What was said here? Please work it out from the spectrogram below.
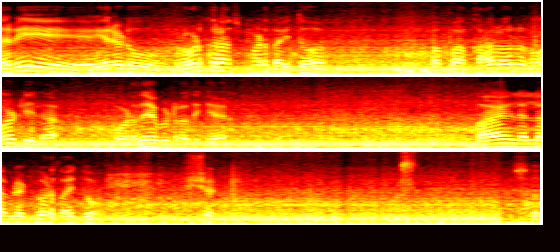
ನರಿ ಎರಡು ರೋಡ್ ಕ್ರಾಸ್ ಮಾಡ್ತಾಯಿತ್ತು ಪಾಪ, ಕಾರವರು ನೋಡಲಿಲ್ಲ. ಹೊಡೆದೇ ಬಿಟ್ರು ಅದಕ್ಕೆ. ಬಾಯಲ್ಲೆಲ್ಲ ಬ್ಲಡ್ ಬರ್ತಾಯಿತ್ತು ಶಟ್ ಸೊ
